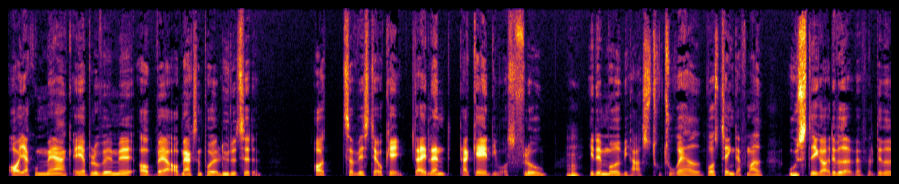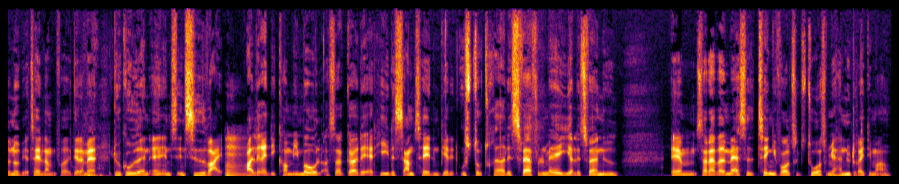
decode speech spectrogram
Og jeg kunne mærke, at jeg blev ved med at være opmærksom på, at jeg lyttede til det. Og så vidste jeg, okay, der er et eller andet, der er galt i vores flow, Mm. i den måde, vi har struktureret vores ting, der er for meget udstikker, og det ved jeg i hvert fald, det ved jeg noget, vi har talt om, for det der med, at du går ud af en, en, en sidevej, Mm. og aldrig rigtig komme i mål, og så gør det, at hele samtalen bliver lidt ustruktureret, lidt svært at følge med i, og lidt svært at nyde. Øhm, så der har været masse ting i forhold til struktur, som jeg har nydt rigtig meget.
